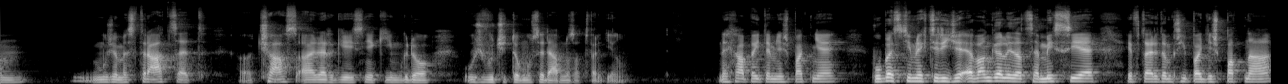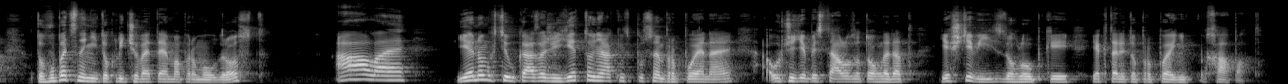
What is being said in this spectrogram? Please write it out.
um, můžeme ztrácet eh, čas a energii s někým, kdo už vůči tomu se dávno zatvrdil. Nechápejte mě špatně, vůbec tím nechci říct, že evangelizace, misie je v tady tom případě špatná. To vůbec není to klíčové téma pro moudrost, ale jenom chci ukázat, že je to nějakým způsobem propojené a určitě by stálo za to hledat ještě víc do hloubky, jak tady to propojení chápat.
